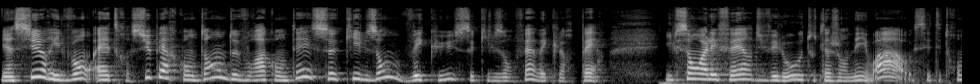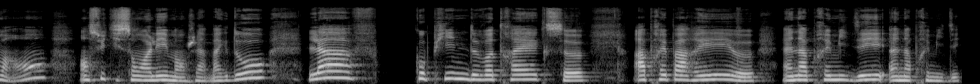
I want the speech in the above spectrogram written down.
bien sûr, ils vont être super contents de vous raconter ce qu'ils ont vécu, ce qu'ils ont fait avec leur père. Ils sont allés faire du vélo toute la journée. Waouh, c'était trop marrant. Ensuite, ils sont allés manger à McDo. La copine de votre ex euh, a préparé euh, un après-midi, un après-midi,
